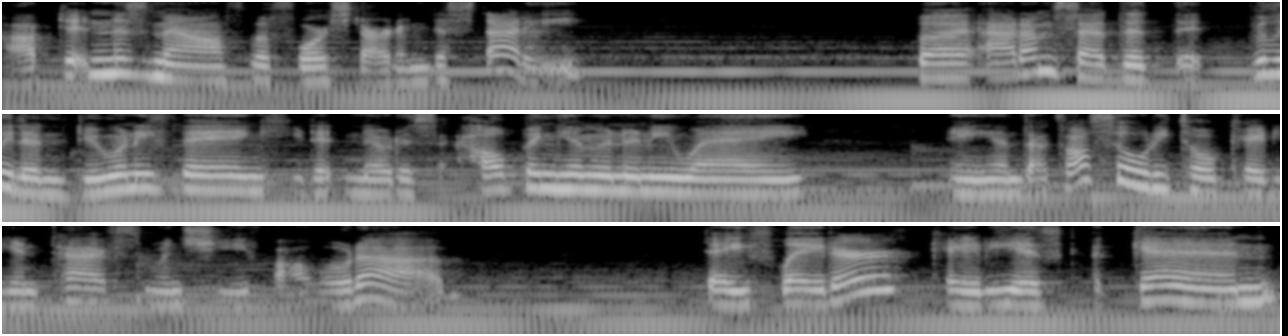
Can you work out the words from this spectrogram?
popped it in his mouth before starting to study. But Adam said that it really didn't do anything, he didn't notice it helping him in any way, and that's also what he told Katie in text when she followed up. Days later, Katie is again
